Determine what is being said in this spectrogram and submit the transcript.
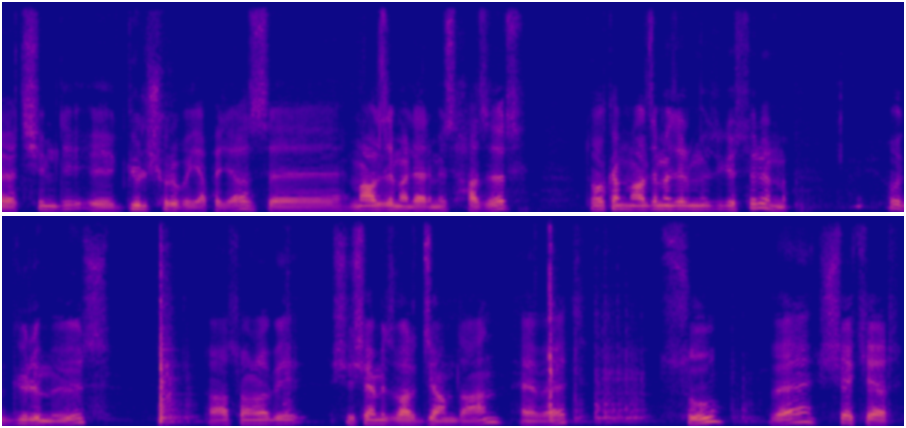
Evet şimdi e, gül şurubu yapacağız. E, malzemelerimiz hazır. Doğukan malzemelerimizi gösteriyor mu? O gülümüz. Daha sonra bir şişemiz var camdan. Evet. Su ve şeker.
